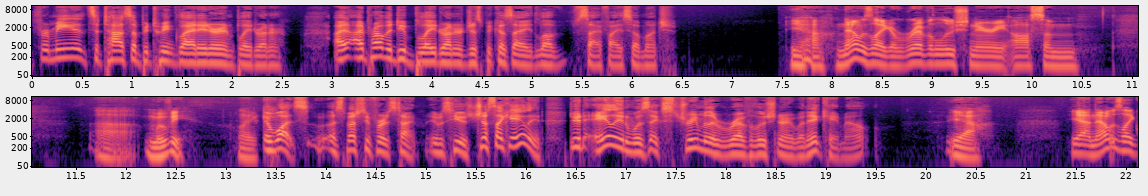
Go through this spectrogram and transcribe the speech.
for me, it's a toss up between Gladiator and Blade Runner. I, I'd probably do Blade Runner just because I love sci fi so much. Yeah, and that was like a revolutionary, awesome uh, movie. Like It was, especially for its time. It was huge, just like Alien. Dude, Alien was extremely revolutionary when it came out. Yeah. Yeah, and that was like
